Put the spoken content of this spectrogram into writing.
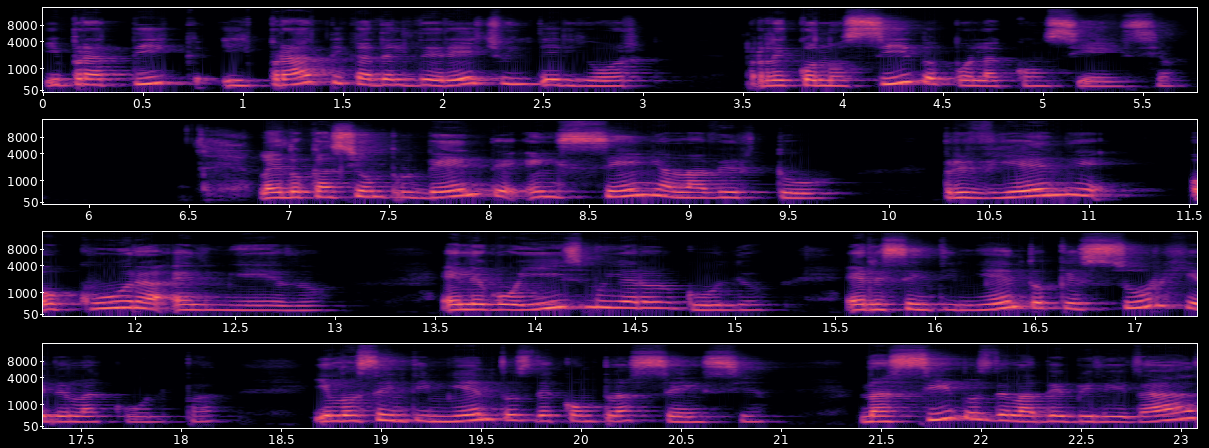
y práctica, y práctica del derecho interior, reconocido por la conciencia. La educación prudente enseña la virtud, previene o cura el miedo, el egoísmo y el orgullo, el resentimiento que surge de la culpa y los sentimientos de complacencia nacidos de la debilidad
